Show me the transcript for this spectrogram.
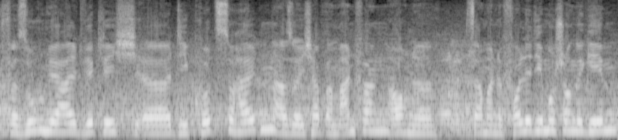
versuchen wir halt wirklich, äh, die kurz zu halten. Also ich habe am Anfang auch eine, sag mal, eine volle Demo schon gegeben.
